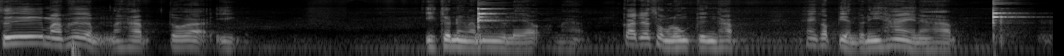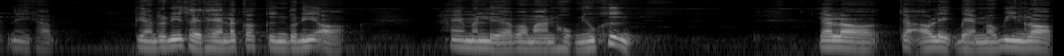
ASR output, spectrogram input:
ซื้อมาเพิ่มนะครับ ตัวอีก อีกตัวหนึ่งมีอยู่แล้วนะครับ ก็จะส่งลงกึงครับ ให้เขาเปลี่ยนตัวนี้ให้นะครับ นี่ครับ เปลี่ยนตัวนี้ใส่แทนแล้วก็กึงตัวนี้ออก ให้มันเหลือประมาณหกนิ้วครึ่ง แล้วเราจะเอาเหล็กแบนมาวิ่งรอบ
